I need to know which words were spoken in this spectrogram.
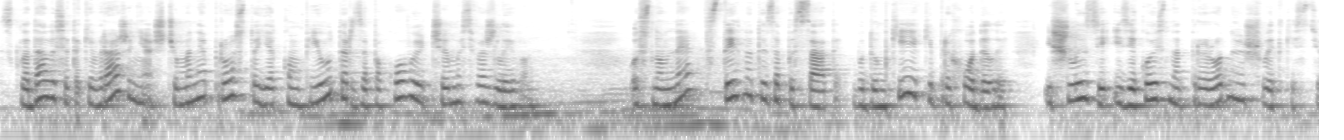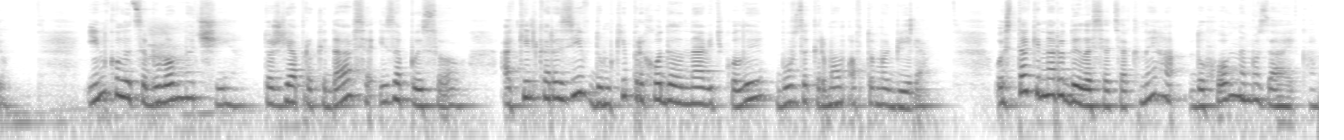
Складалося таке враження, що мене просто як комп'ютер запаковують чимось важливим. Основне встигнути записати, бо думки, які приходили, йшли із якоюсь надприродною швидкістю. Інколи це було вночі, тож я прокидався і записував, а кілька разів думки приходили навіть коли був за кермом автомобіля. Ось так і народилася ця книга Духовна мозаїка.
